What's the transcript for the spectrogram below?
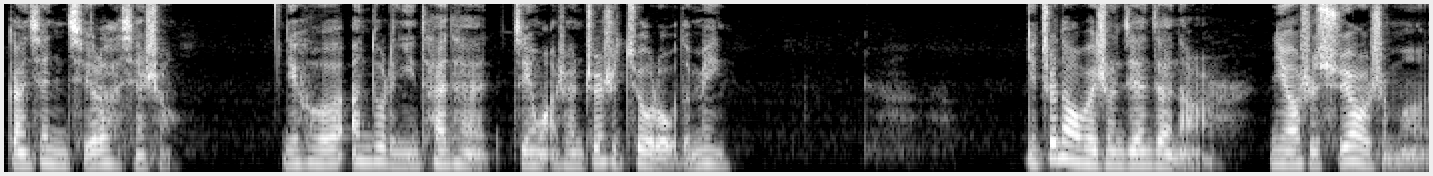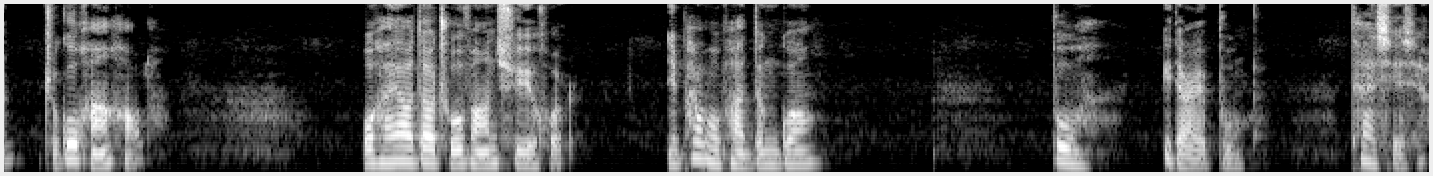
感谢你极了，先生，你和安多里尼太太今晚上真是救了我的命。”你知道卫生间在哪儿？你要是需要什么，只顾喊好了。我还要到厨房去一会儿。你怕不怕灯光？不，一点也不。太谢谢了。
